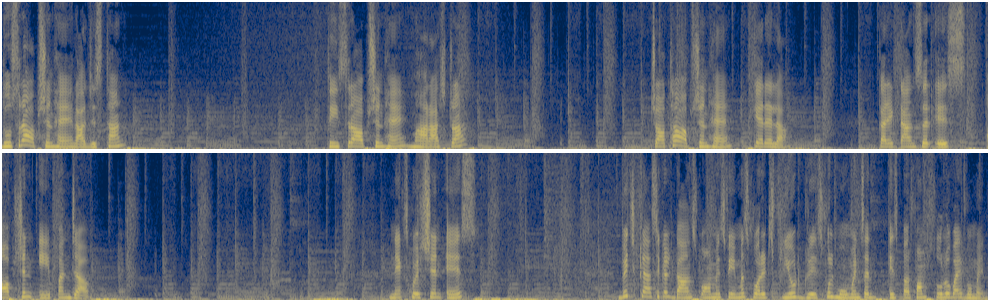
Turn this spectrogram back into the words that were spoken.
दूसरा ऑप्शन है राजस्थान तीसरा ऑप्शन है महाराष्ट्र चौथा ऑप्शन है Kerala correct answer is option A Punjab next question is Which classical dance form is famous for its fluid, graceful movements and is performed solo by women?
